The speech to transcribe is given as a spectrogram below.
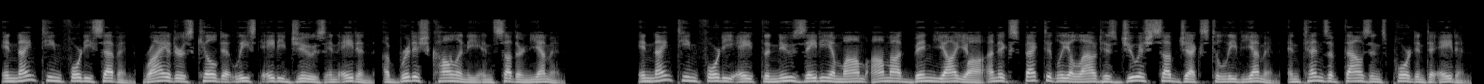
In 1947, rioters killed at least 80 Jews in Aden, a British colony in southern Yemen. In 1948 the new Zaidi Imam Ahmad bin Yahya unexpectedly allowed his Jewish subjects to leave Yemen, and tens of thousands poured into Aden.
